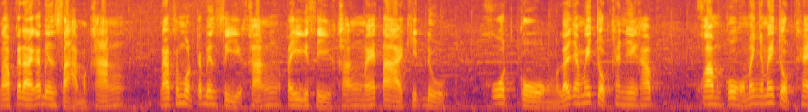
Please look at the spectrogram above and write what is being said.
นับกระดานก็เป็น 3 ครั้ง นับทั้งหมดก็เป็น 4 ครั้ง ตี4ครั้งไม้ตายคิดดู โคตรโกง แล้วยังไม่จบแค่นี้ครับ ความโกงของแม่งยังไม่จบแค่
